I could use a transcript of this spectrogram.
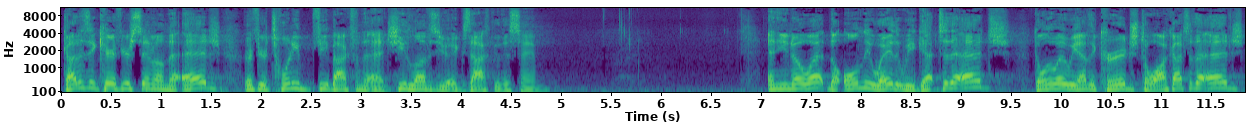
God doesn't care if you're sitting on the edge or if you're 20 feet back from the edge. He loves you exactly the same. And you know what? The only way that we get to the edge, the only way we have the courage to walk out to the edge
